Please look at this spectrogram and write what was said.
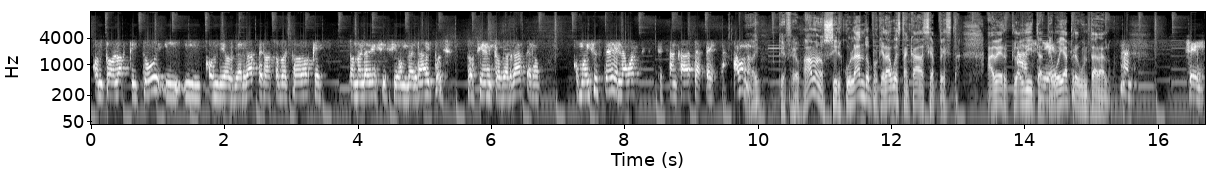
con toda la actitud y, y con Dios, ¿verdad? Pero sobre todo que tome la decisión, ¿verdad? Y pues lo siento, ¿verdad? Pero como dice usted, el agua estancada se apesta. Vámonos. Ay, qué feo. Vámonos, circulando porque el agua estancada se apesta. A ver, Claudita, te voy a preguntar algo. Ah, Sí.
